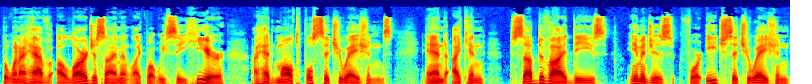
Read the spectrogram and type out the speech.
but when I have a large assignment like what we see here, I had multiple situations and I can subdivide these images for each situation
